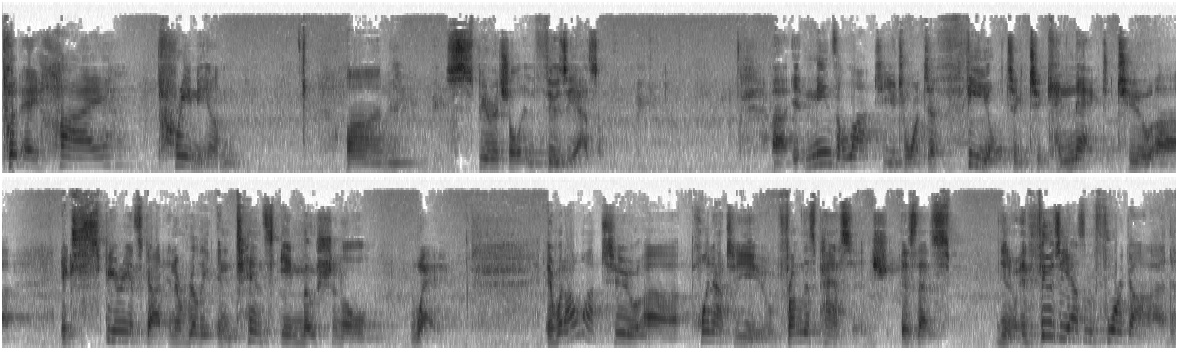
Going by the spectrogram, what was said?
put a high premium on spiritual enthusiasm. Uh, it means a lot to you to want to feel, to, to connect, to uh, experience God in a really intense emotional way. And what I want to uh, point out to you from this passage is that you know, enthusiasm for God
